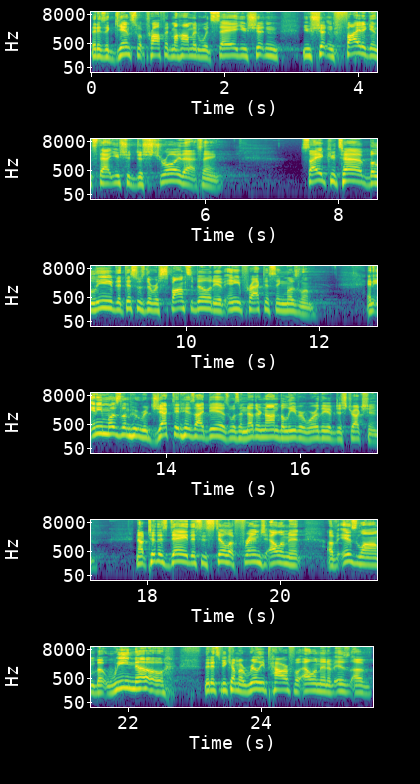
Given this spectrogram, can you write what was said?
that is against what Prophet Muhammad would say, you shouldn't, you shouldn't fight against that. You should destroy that thing. Sayyid Qutb believed that this was the responsibility of any practicing Muslim. And any Muslim who rejected his ideas was another non believer worthy of destruction. Now, to this day, this is still a fringe element of Islam, but we know that it's become a really powerful element of, of,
